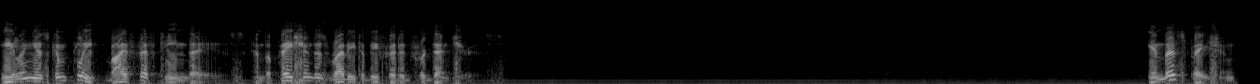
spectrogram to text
Healing is complete by 15 days, and the patient is ready to be fitted for dentures. In this patient,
